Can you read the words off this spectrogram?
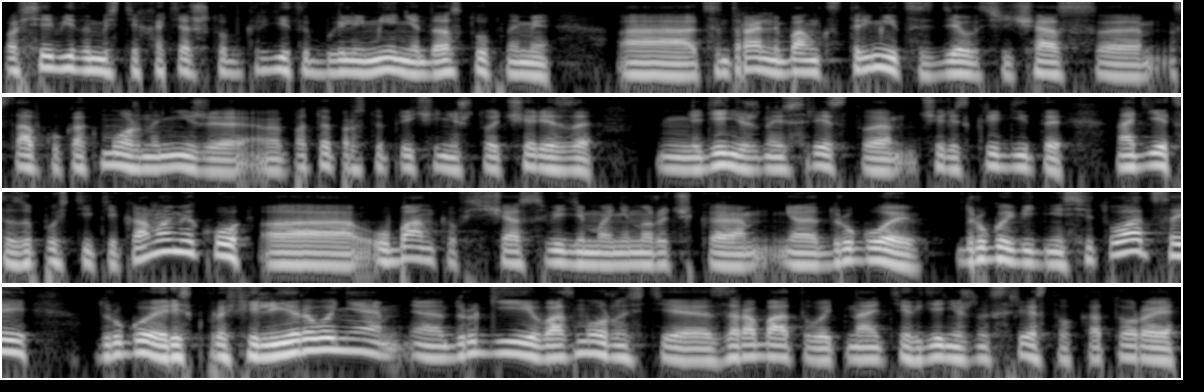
по всей видимости, хотят, чтобы кредиты были менее доступными. А Центральный банк стремится сделать сейчас э, ставку как можно ниже э, по той простой причине, что через денежные средства, через кредиты надеется запустить экономику. А у банков сейчас, видимо, немножечко другой, другой видение ситуации другое риск профилирования, э, другие возможности зарабатывать на тех денежных средствах, которые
